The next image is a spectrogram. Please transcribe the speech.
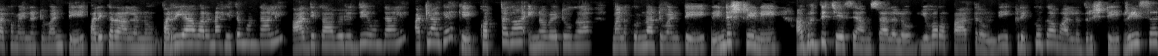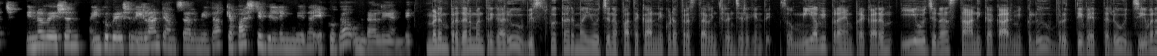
రకమైనటువంటి పరికరాలను పర్యావరణ హితం ఉండాలి ఆర్థికాభివృద్ధి ఉండాలి. అట్లాగే కొత్తగా ఇన్నోవేటివ్గా మనకున్నటువంటి ఇండస్ట్రీని అభివృద్ధి చేసే అంశాలలో యువ పాత్ర ఉంది. ఇక్కడ ఎక్కువగా వాళ్ళు దృష్టి రీసెర్చ్ ఇన్నోవేషన్ ఇంక్యుబేషన్ ఇలాంటి అంశాల మీద కెపాసిటీ బిల్డింగ్ మీద ఎక్కువగా ఉండాలి అండి. మేడం ప్రధానమంత్రి గారు విశ్వకర్మ యోజన పథకాన్ని కూడా ప్రస్తావించడం జరిగింది. సో మీ అభిప్రాయం ప్రకారం ఈ యోజన స్థానిక కార్మికులు వృత్తివేత్తలు జీవన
